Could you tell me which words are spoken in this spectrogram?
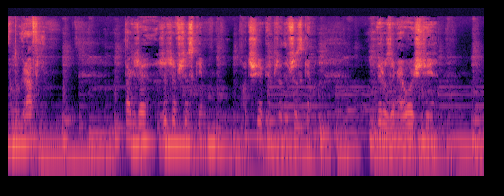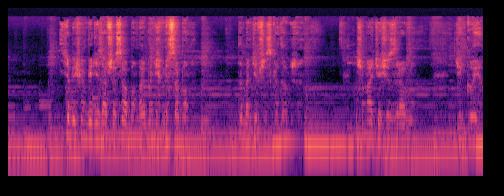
fotografii. Także życzę wszystkim od siebie przede wszystkim wyrozumiałości i żebyśmy byli zawsze sobą, bo jak będziemy sobą, to będzie wszystko dobrze. Trzymajcie się zdrowo. Dziękuję.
